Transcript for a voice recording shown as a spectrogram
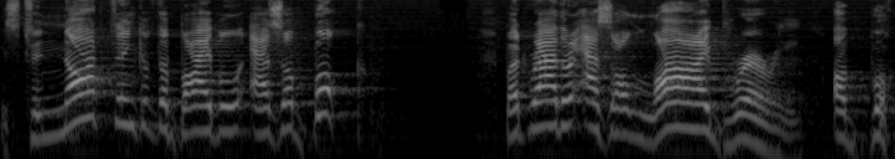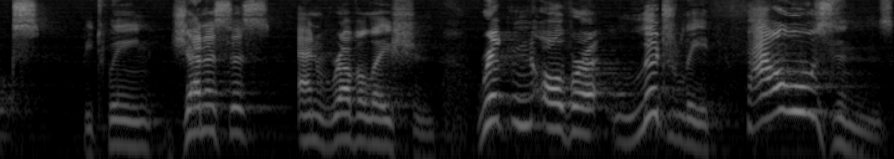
is to not think of the Bible as a book, but rather as a library of books between Genesis and Revelation, written over literally thousands,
